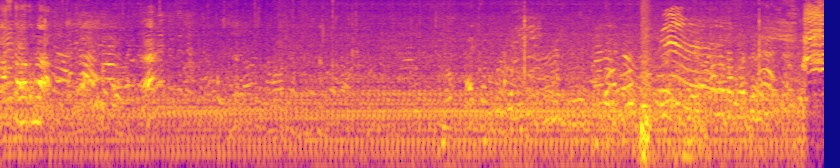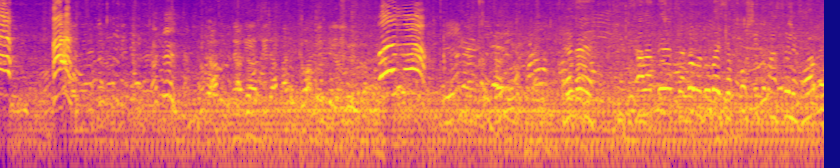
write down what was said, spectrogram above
মাছ খাওয়া তোমরা? সালাতে একটা ডোবা ডোবাইছে খুশি তো মাছ ফেলে খাবো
